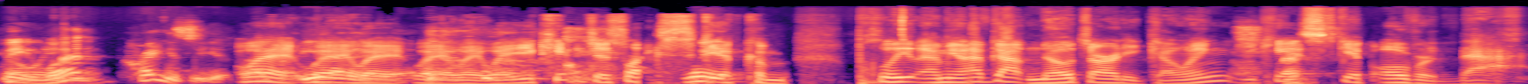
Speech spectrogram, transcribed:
going wait, what? crazy. Wait, wait, yeah, wait, yeah. wait, wait, wait. You can't just like skip completely. I mean, I've got notes already going. You can't That's... skip over that.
